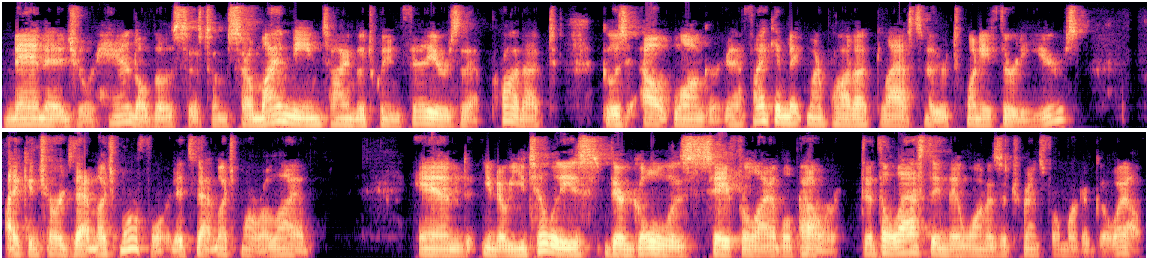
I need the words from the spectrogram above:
manage or handle those systems. So my mean time between failures of that product goes out longer. And if I can make my product last another 20, 30 years, I can charge that much more for it. It's that much more reliable. And you know, utilities, their goal is safe, reliable power. That the last thing they want is a transformer to go out.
